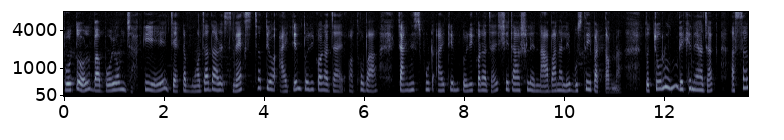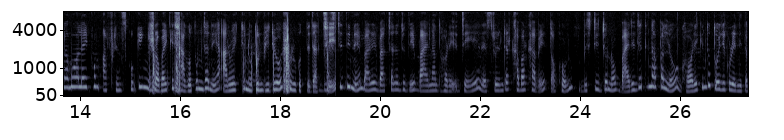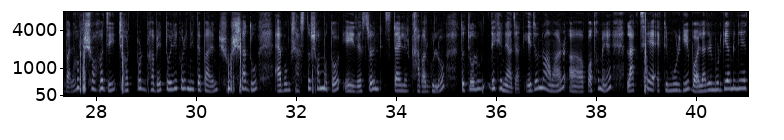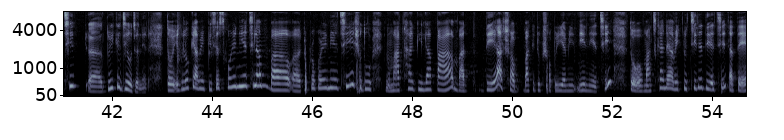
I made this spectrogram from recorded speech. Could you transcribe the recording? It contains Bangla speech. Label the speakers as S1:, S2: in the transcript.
S1: বোতল বা বয়ম ঝাঁকিয়ে যে একটা মজাদার স্ন্যাক্স জাতীয় আইটেম তৈরি করা যায় অথবা চাইনিজ ফুড আইটেম তৈরি করা যায়, সেটা আসলে না বানালে বুঝতেই পারতাম না। তো চলুন দেখে নেওয়া যাক। আসসালামু আলাইকুম আফরিন্স কুকিং সবাইকে স্বাগতম জানিয়ে আরও একটি নতুন ভিডিও শুরু করতে যাচ্ছি। দিনে বাড়ির বাচ্চারা যদি বায়না ধরে যে রেস্টুরেন্টের খাবার খাবে, তখন বৃষ্টির জন্য বাইরে যেতে না পারলেও ঘরে কিন্তু তৈরি করে নিতে পারে খুব সহজেই ঝটপটভাবে তৈরি করে নিতে পারেন সুস্বাদু এবং স্বাস্থ্যসম্মত এই রেস্টুরেন্ট স্টাইলের খাবারগুলো। তো চলুন দেখে নেওয়া যাক। এজন্য আমার প্রথমে লাগছে একটি মুরগি, ব্রয়লারের মুরগি আমি নিয়েছি দুই কেজি ওজনের। তো এগুলোকে আমি পিসেস করে নিয়েছিলাম বা টুকরো করে নিয়েছি। শুধু মাথা, গিলা, পা বাদ দিয়ে আর সব বাকিটুক সবই আমি নিয়ে নিয়েছি। তো মাঝখানে আমি একটু চিড়ে দিয়েছি যাতে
